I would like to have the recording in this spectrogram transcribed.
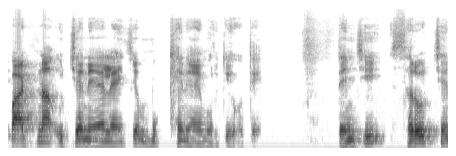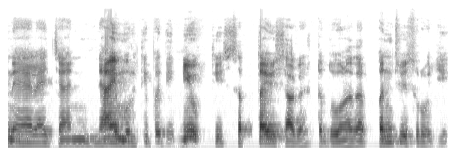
पाटणा उच्च न्यायालयाचे मुख्य न्यायमूर्ती होते. त्यांची सर्वोच्च न्यायालयाच्या न्यायमूर्तीपदी नियुक्ती सत्तावीस ऑगस्ट दोन हजार पंचवीस रोजी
